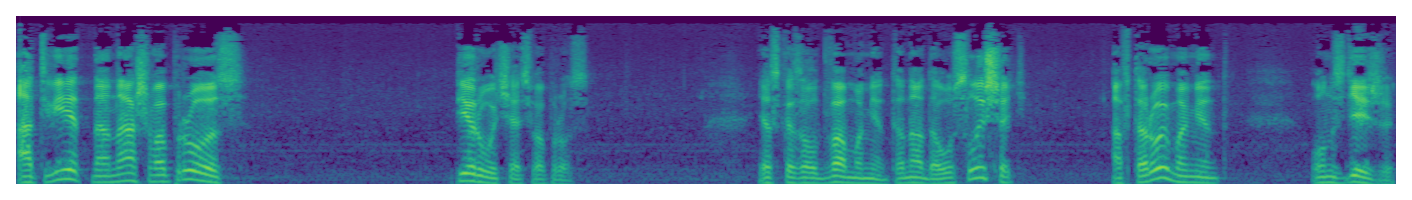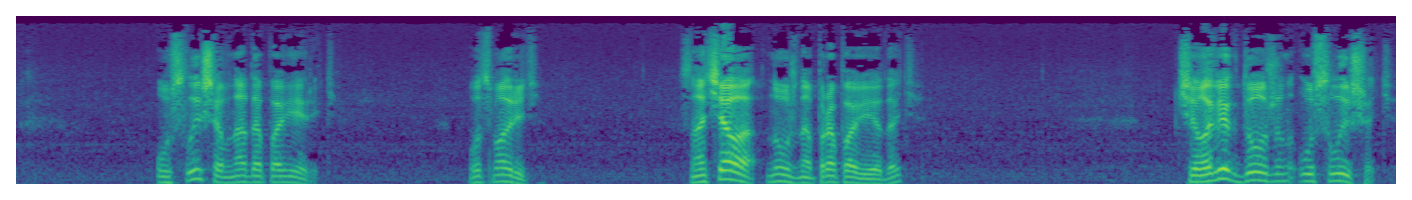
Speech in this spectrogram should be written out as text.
ответ на наш вопрос, первую часть вопроса. Я сказал два момента. Надо услышать, а второй момент, он здесь же. Услышав, надо поверить. Вот смотрите. Сначала нужно проповедать, человек должен услышать.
